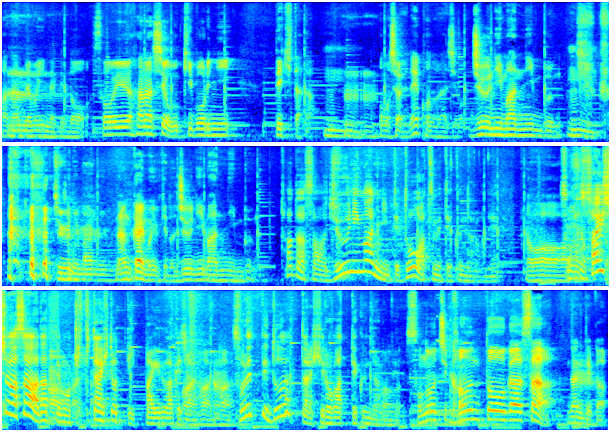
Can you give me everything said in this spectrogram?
まあ、何でもいいんだけど、そういう話を浮き彫りにできたらううんん。面白いよねこのラジオ。12万人分。うん。12万人。何回も言うけど12万人分。たださ12万人ってどう集めていくんだろうねその最初はさだってもう聞きたい人っていっぱいいるわけじゃん、はいはいはい。それってどうやったら広がっていくんだろうね、そのうちカウントがさ何ていうか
